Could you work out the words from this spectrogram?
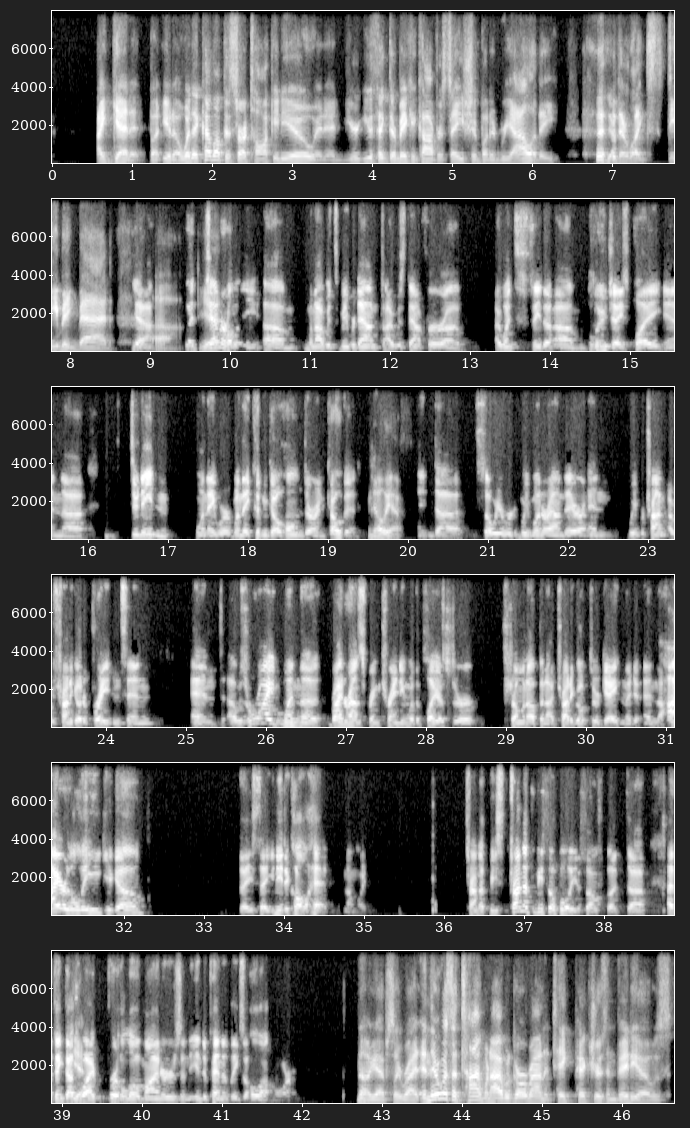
I get it, but you know when they come up and start talking to you, and, and you you think they're making conversation, but in reality, yeah. they're like steaming mad. Yeah, uh, but yeah. generally, um, when I was we were down, I was down for uh, I went to see the um, Blue Jays play in uh, Dunedin when they were when they couldn't go home during COVID. Oh yeah, and uh, so we were we went around there, and we were trying. I was trying to go to Bradenton, and I was right when the right around spring training where the players were showing up, and I try to go up to a gate, and, they, and the higher the league you go, they say you need to call ahead, and I'm like, try not to be try not to be so full of yourself. But uh, I think that's yeah. why I prefer the low minors and the independent leagues a whole lot more. No, you're absolutely right. And there was a time when I would go around and take pictures and videos,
